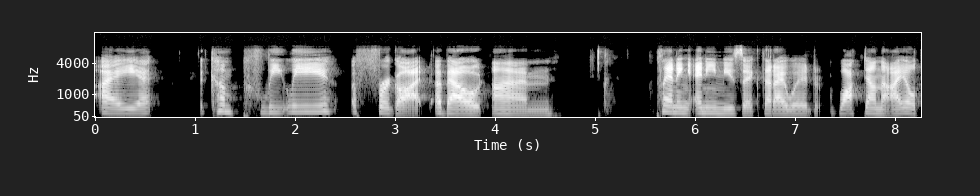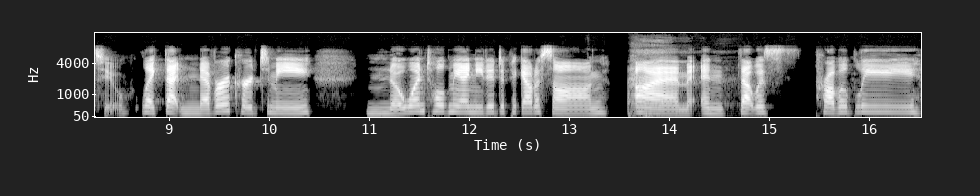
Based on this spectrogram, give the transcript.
I completely forgot about um planning any music that I would walk down the aisle to. Like that never occurred to me. No one told me I needed to pick out a song. Um and that was probably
